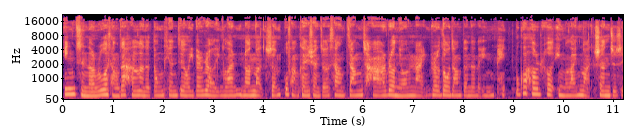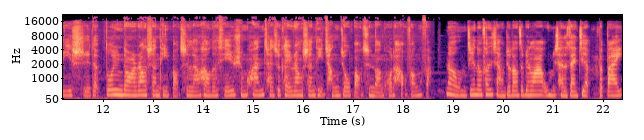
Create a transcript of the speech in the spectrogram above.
因此呢，如果想在寒冷的冬天借由一杯热饮来暖暖身，不妨可以选择像姜茶、热牛奶、热豆浆等等的饮品。不过喝热饮来暖身只是一时的，多运动而让身体保持良好的血液循环，才是可以让身体长久保持暖和的好方法。那我们今天的分享就到这边啦，我们下次再见，拜拜。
